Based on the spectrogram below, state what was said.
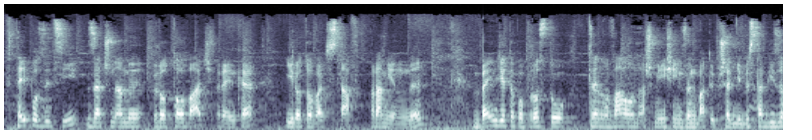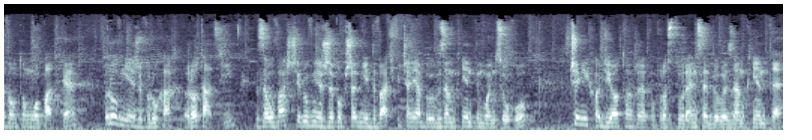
W tej pozycji zaczynamy rotować rękę i rotować staw ramienny. Będzie to po prostu trenowało nasz mięsień zębaty przedni, by stabilizował tą łopatkę, również w ruchach rotacji. Zauważcie również, że poprzednie dwa ćwiczenia były w zamkniętym łańcuchu, czyli chodzi o to, że po prostu ręce były zamknięte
